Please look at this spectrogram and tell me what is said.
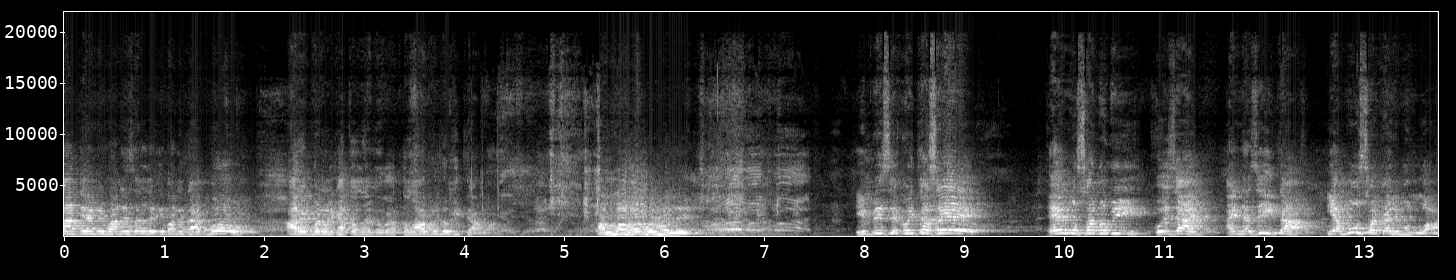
না দিয়ে আমি পানি চাললে কি পানি থাকব? আরেকবার খাতা যাইবো গা তো লাভ হইল কিতে আমার? আল্লাহ বলে। ইবলিসে কইতাছে এ মুসা নবী কই যাই? আইনা জিতা? ইয়া মুসা কালিমুল্লাহ।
